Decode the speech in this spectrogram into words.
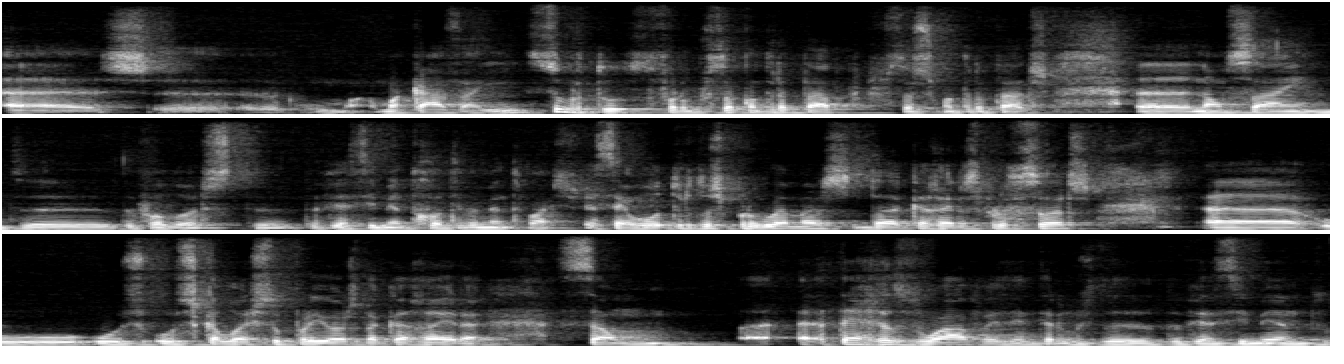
as, eh, uma, uma, casa aí, sobretudo se for um professor contratado, porque professores contratados uh, não saem de, de valores de, de, vencimento relativamente baixos. Esse é outro dos problemas da carreira dos professores. Uh, o, os, os escalões superiores da carreira são até razoáveis em termos de, de vencimento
